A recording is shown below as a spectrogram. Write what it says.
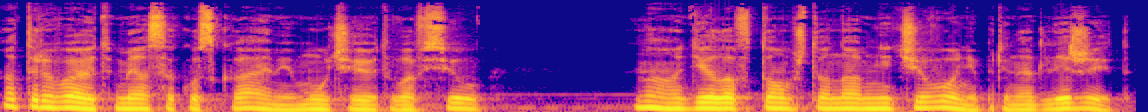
отрывают мясо кусками, мучают вовсю. Но дело в том, что нам ничего не принадлежит.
